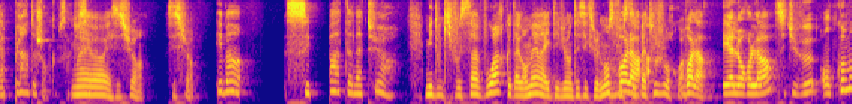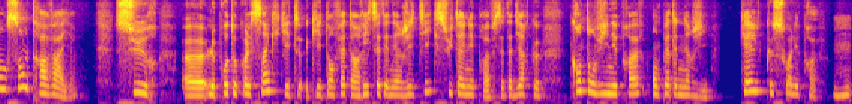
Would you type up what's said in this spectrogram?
Il y a plein de gens comme ça. Tu ouais, ouais, c'est sûr. C'est sûr. Eh ben, c'est pas ta nature. Mais donc il faut savoir que ta grand-mère a été violentée sexuellement, ce voilà. pas toujours. Quoi. Voilà. Et alors là, si tu veux, en commençant le travail sur euh, le protocole 5, qui est, qui est en fait un reset énergétique suite à une épreuve. C'est-à-dire que quand on vit une épreuve, on perd de l'énergie, quelle que soit l'épreuve. Mhm.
